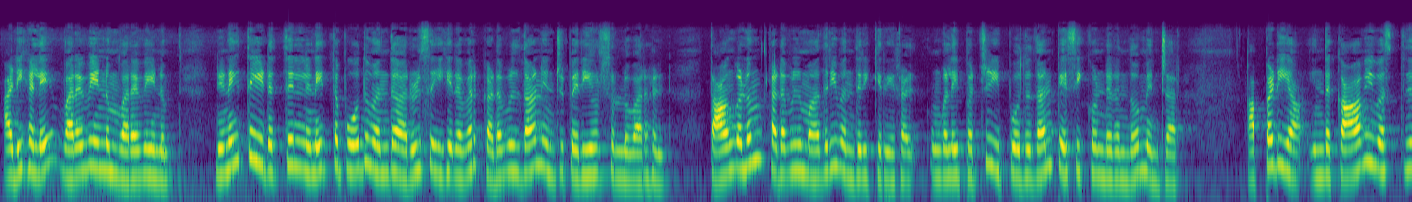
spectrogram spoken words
அடிகளே வரவேணும் வரவேணும். நினைத்த இடத்தில் நினைத்த போது வந்து அருள் செய்கிறவர் கடவுள்தான் என்று பெரியோர் சொல்லுவார்கள். தாங்களும் கடவுள் மாதிரி வந்திருக்கிறீர்கள். உங்களை பற்றி இப்போதுதான் பேசிக்கொண்டிருந்தோம் என்றார். அப்படியா? இந்த காவி வஸ்து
